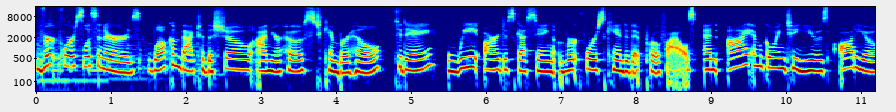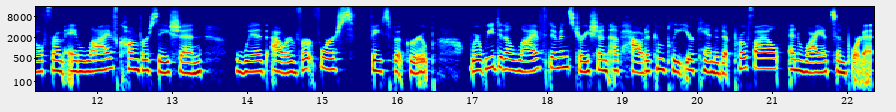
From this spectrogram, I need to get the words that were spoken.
VirtForce listeners, welcome back to the show. I'm your host, Kimber Hill. Today, we are discussing VirtForce candidate profiles, and I am going to use audio from a live conversation with our VirtForce Facebook group where we did a live demonstration of how to complete your candidate profile and why it's important.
